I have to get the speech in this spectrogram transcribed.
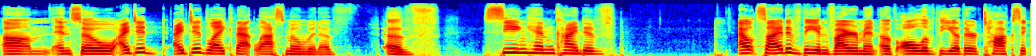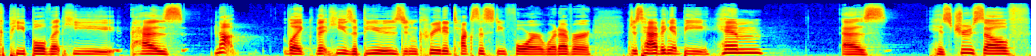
Um, and so i did i did like that last moment of of seeing him kind of outside of the environment of all of the other toxic people that he has not like that he's abused and created toxicity for or whatever just having it be him as his true self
